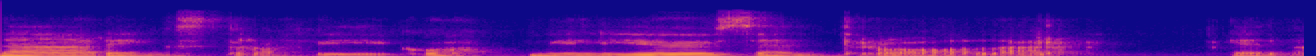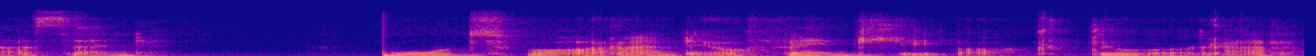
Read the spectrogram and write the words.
näringstrafik och miljöcentraler eller sen motsvarande offentliga aktörer.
